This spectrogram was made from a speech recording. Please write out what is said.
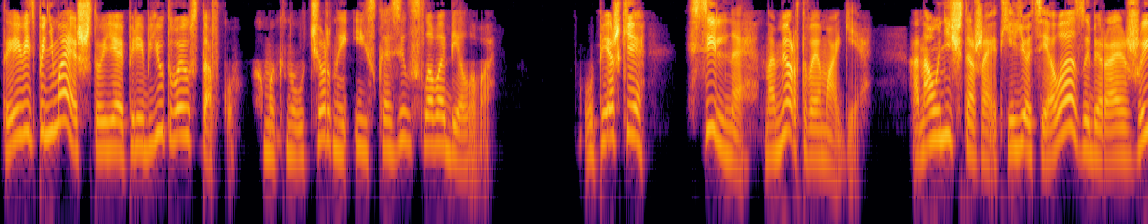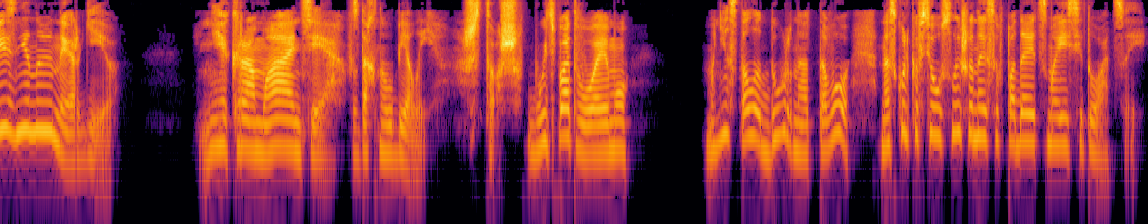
Ты ведь понимаешь, что я перебью твою ставку?» — хмыкнул черный и исказил слова белого. «У пешки сильная, но мертвая магия. Она уничтожает ее тело, забирая жизненную энергию. «Некромантия», — вздохнул Белый. «Что ж, будь по-твоему». Мне стало дурно от того, насколько все услышанное совпадает с моей ситуацией.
